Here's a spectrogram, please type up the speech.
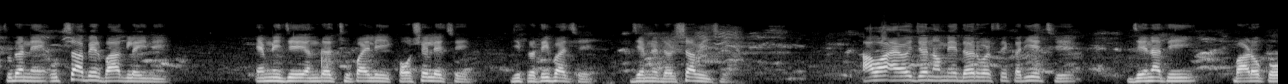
સ્ટુડન્ટે ઉત્સાહભેર ભાગ લઈને એમની જે અંદર છુપાયેલી કૌશલ્ય છે, જે પ્રતિભા છે જેમને દર્શાવી છે. આવા આયોજન અમે દર વર્ષે કરીએ છીએ, જેનાથી બાળકો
